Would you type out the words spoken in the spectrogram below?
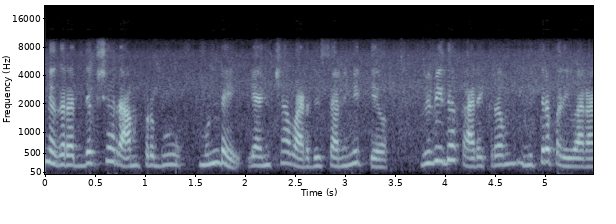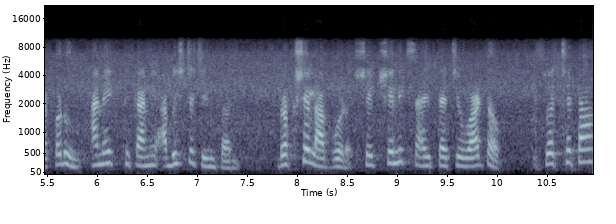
नगराध्यक्ष रामप्रभू मुंडे यांच्या वाढदिवसानिमित्त विविध कार्यक्रम मित्रपरिवाराकडून अनेक ठिकाणी अभिष्टचिंतन वृक्ष लागवड शैक्षणिक साहित्याचे वाटप स्वच्छता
